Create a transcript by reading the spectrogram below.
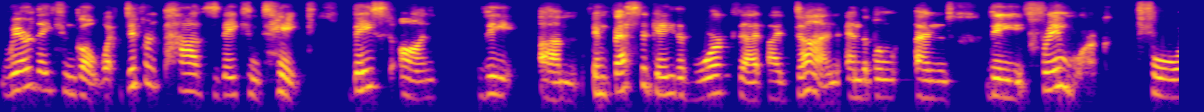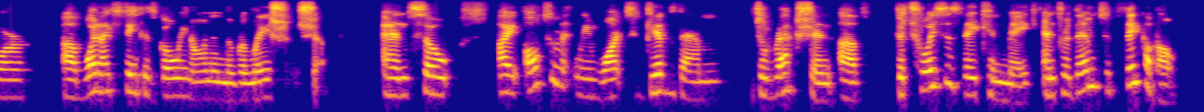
where they can go, what different paths they can take based on the um, investigative work that I've done and the and the framework for uh, what I think is going on in the relationship. And so I ultimately want to give them direction of the choices they can make and for them to think about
